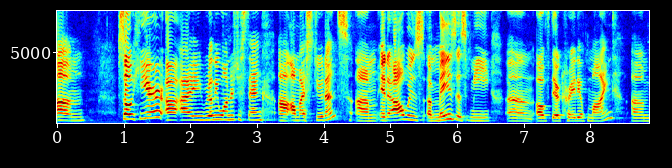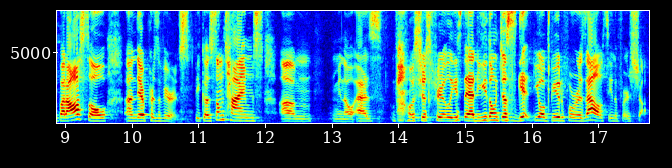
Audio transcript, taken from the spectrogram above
Um, so here, uh, I really wanted to thank uh, all my students. Um, it always amazes me um, of their creative mind, um, but also um, their perseverance. Because sometimes, um, you know, as was just really said, you don't just get your beautiful results in the first shot,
